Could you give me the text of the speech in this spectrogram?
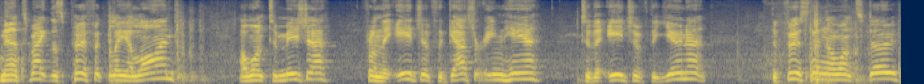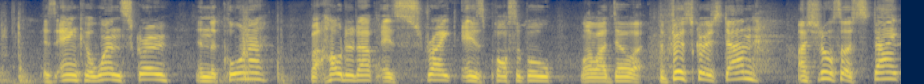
Now to make this perfectly aligned, I want to measure from the edge of the gutter in here to the edge of the unit. The first thing I want to do is anchor one screw in the corner, but hold it up as straight as possible while I do it. The first screw is done. I should also state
